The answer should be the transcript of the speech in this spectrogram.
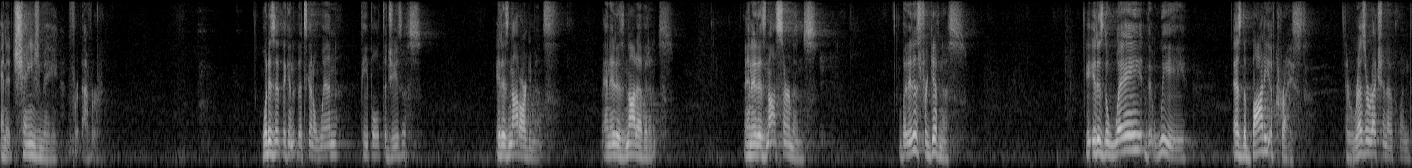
and it changed me forever. What is it that's going to win people to Jesus? It is not arguments, and it is not evidence, and it is not sermons, but it is forgiveness. It is the way that we, as the body of Christ, at Resurrection Oakland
